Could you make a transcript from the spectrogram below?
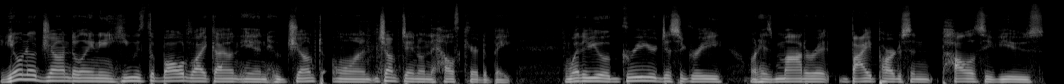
If you don't know John Delaney, he was the bald white guy on the end who jumped on jumped in on the healthcare debate. And whether you agree or disagree on his moderate, bipartisan policy views,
